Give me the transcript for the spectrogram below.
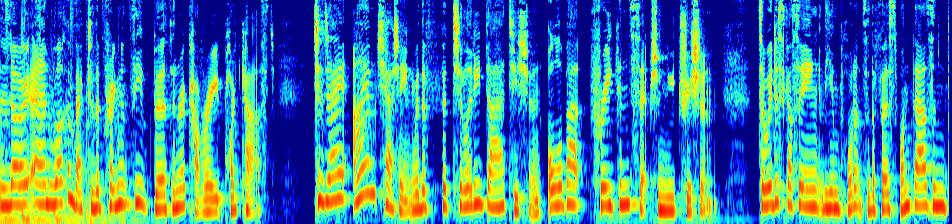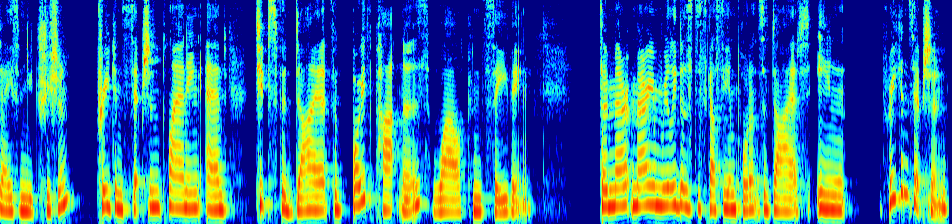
Hello, and welcome back to the Pregnancy, Birth and Recovery podcast. Today, I am chatting with a fertility dietitian all about preconception nutrition. So, we're discussing the importance of the first 1000 days of nutrition, preconception planning, and tips for diet for both partners while conceiving. So, Mar- Mariam really does discuss the importance of diet in preconception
